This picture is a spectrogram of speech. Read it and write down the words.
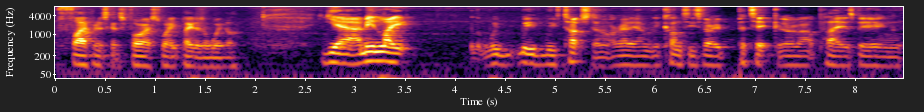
five minutes against Forest when he played as a winger. Yeah, I mean, like we we we've touched on it already. I mean, Conte's very particular about players being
